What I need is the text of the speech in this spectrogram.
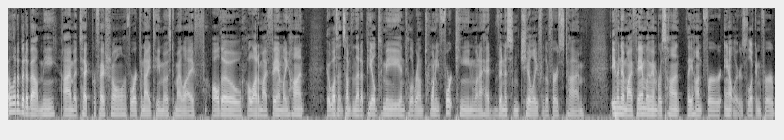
A little bit about me. I'm a tech professional. I've worked in IT most of my life. Although a lot of my family hunt, it wasn't something that appealed to me until around 2014 when I had venison chili for the first time. Even though my family members hunt, they hunt for antlers, looking for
